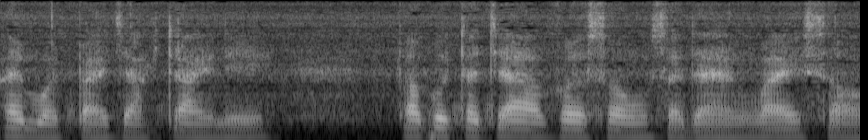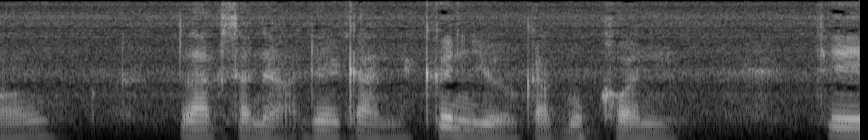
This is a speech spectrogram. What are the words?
ให้หมดไปจากใจนี้ พระพุทธเจ้าก็ทรงแสดงไว้สองลักษณะด้วยกันขึ้นอยู่กับบุคคล ที่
